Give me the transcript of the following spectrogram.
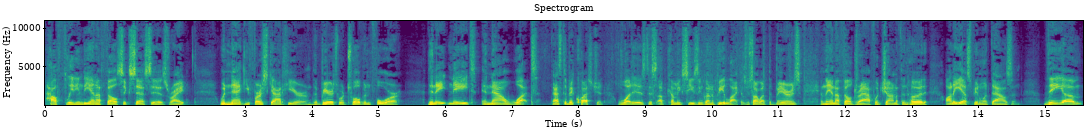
how fleeting the NFL success is, right? When Nagy first got here, the Bears were 12 and 4, then 8 and 8, and now what? That's the big question. What is this upcoming season going to be like? As we talk about the Bears and the NFL draft with Jonathan Hood on ESPN 1000. The um,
